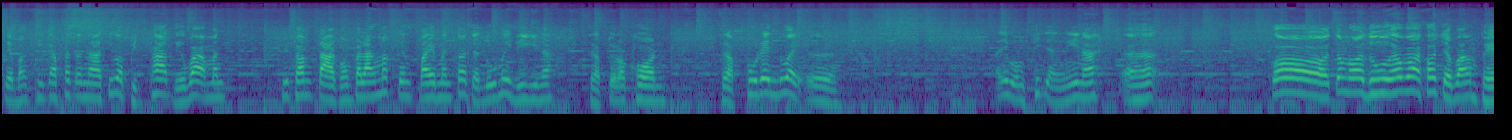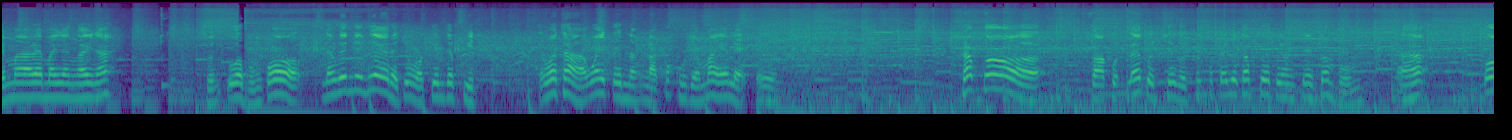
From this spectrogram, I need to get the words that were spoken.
แต่บางทีการพัฒนาที่ว่าผิดพลาด หรือว่ามันมีความต่างของพลังมากเกินไป มันก็จะดูไม่ดีนะสำหรับตัวละครสำหรับผู้เล่นด้วย เออ อันนี้ผมคิดอย่างนี้นะอ่าฮะ ก็ต้องรอดูครับว่าเขาจะวางแผนมาอะไรมายังไงนะ ส่วนตัวผมก็ยังเล่นเรื่อยๆแหละจนกว่าเกมจะปิด แต่ว่าถ้าหากว่าให้เติมหนักๆก็คงจะไม่แหละ เออ ครับก็ฝากกดไลค์กดแชร์กดซับสไครต์ด้วยครับเพื่อเป็นกำลังใจช่องผมนะฮะก็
